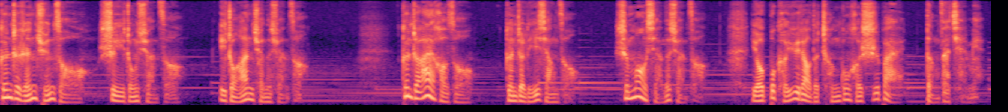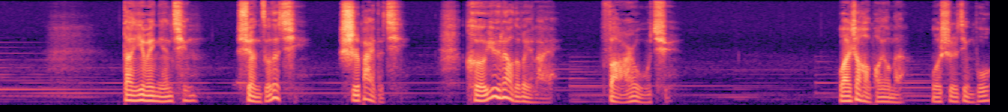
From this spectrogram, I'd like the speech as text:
跟着人群走是一种选择，一种安全的选择；跟着爱好走，跟着理想走，是冒险的选择，有不可预料的成功和失败等在前面。但因为年轻，选择得起，失败得起，可预料的未来反而无趣。晚上好，朋友们，我是静波，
